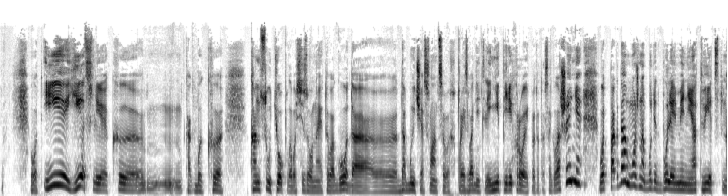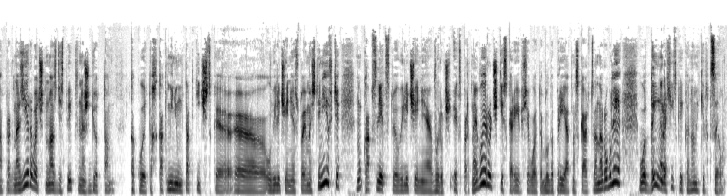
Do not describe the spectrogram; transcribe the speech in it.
Вот. И если к, как бы к концу теплого сезона этого года э, добыча сланцевых производителей не перекроет вот это соглашение, вот тогда можно будет более-менее ответственно прогнозировать, что нас действительно ждет там какое-то, как минимум, тактическое э, увеличение стоимости нефти, ну, как следствие увеличения выруч... экспортной выручки, скорее всего, это благоприятно скажется на рубле, вот, да и на российской экономике в целом.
